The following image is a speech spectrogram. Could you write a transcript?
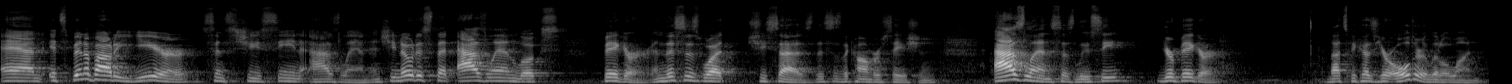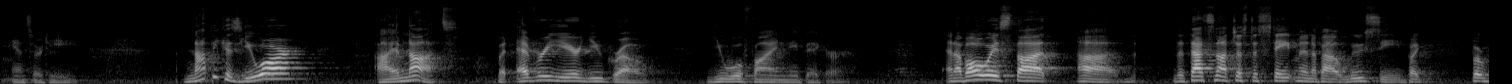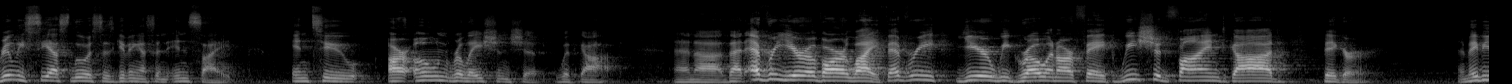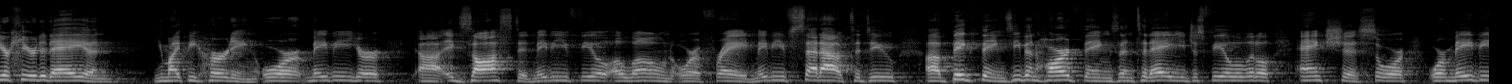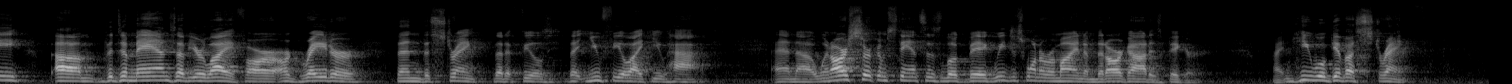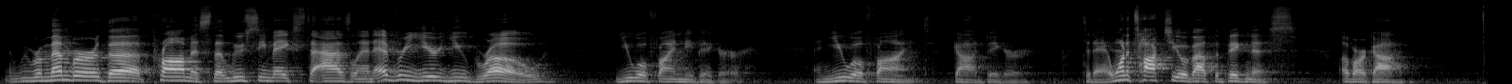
And it's been about a year since she's seen Aslan. And she noticed that Aslan looks bigger. And this is what she says. This is the conversation. Aslan, says Lucy, you're bigger. That's because you're older, little one, answered he. Not because you are, I am not. But every year you grow, you will find me bigger. And I've always thought uh, that that's not just a statement about Lucy, but, but really C.S. Lewis is giving us an insight into our own relationship with God. And uh, that every year of our life, every year we grow in our faith, we should find God bigger. And maybe you're here today and you might be hurting, or maybe you're uh, exhausted. Maybe you feel alone or afraid. Maybe you've set out to do uh, big things, even hard things, and today you just feel a little anxious, or, or maybe um, the demands of your life are, are greater than the strength that it feels that you feel like you have. And uh, when our circumstances look big, we just want to remind them that our God is bigger right? And He will give us strength. And we remember the promise that Lucy makes to Aslan every year you grow, you will find me bigger, and you will find God bigger today. I want to talk to you about the bigness of our God.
